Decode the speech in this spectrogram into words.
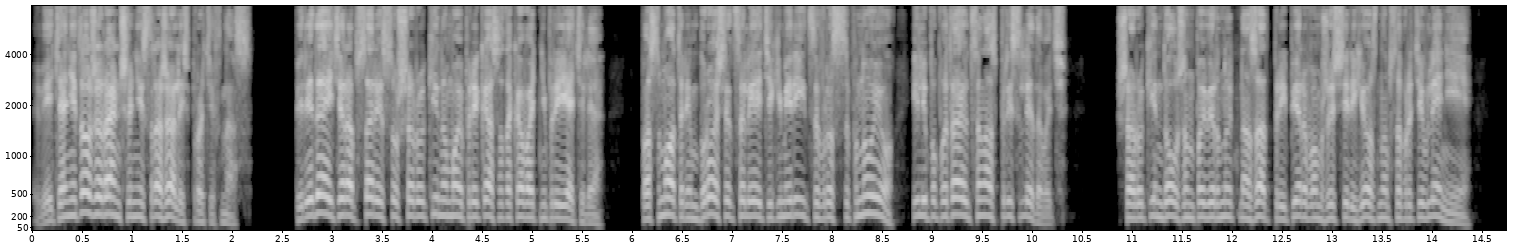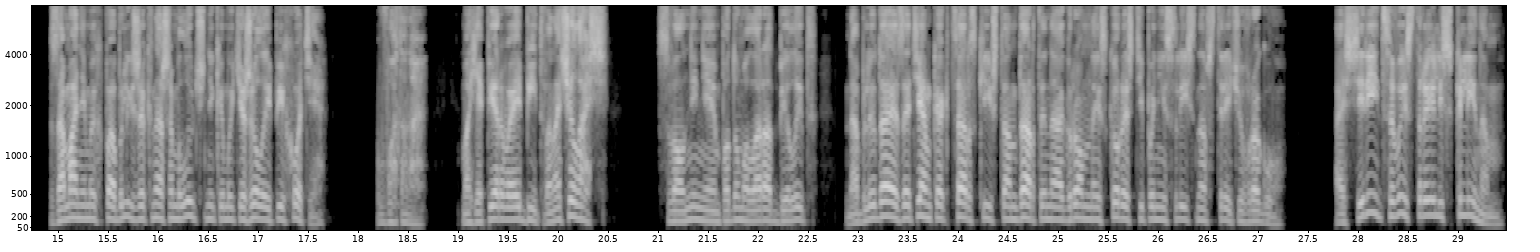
«Ведь они тоже раньше не сражались против нас. Передайте Рапсарису Шарукину мой приказ атаковать неприятеля. Посмотрим, бросятся ли эти кемерийцы в рассыпную или попытаются нас преследовать. Шарукин должен повернуть назад при первом же серьезном сопротивлении. Заманим их поближе к нашим лучникам и тяжелой пехоте. Вот она, моя первая битва началась. С волнением подумал Арат Белыт, наблюдая за тем, как царские штандарты на огромной скорости понеслись навстречу врагу. Ассирийцы выстроились клином,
